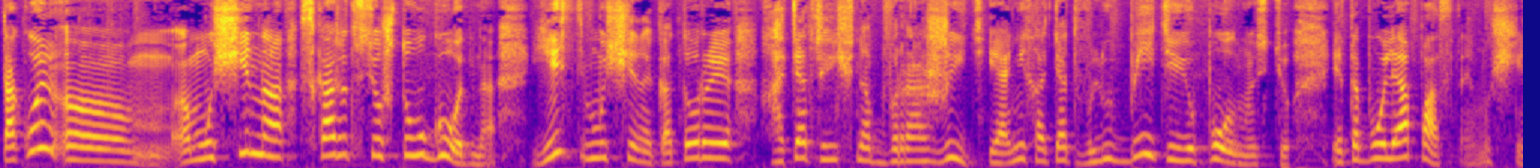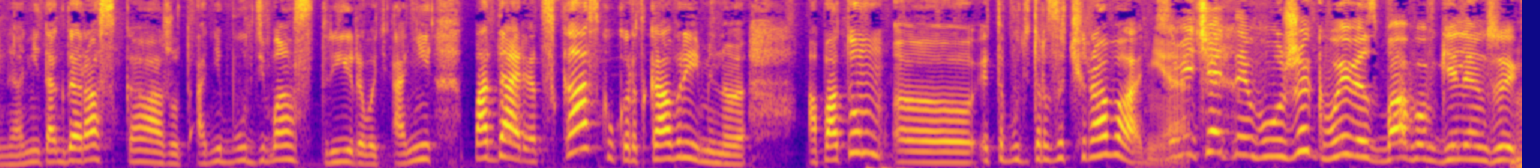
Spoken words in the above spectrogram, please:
Такой э, мужчина скажет все, что угодно. Есть мужчины, которые хотят женщину обворожить, и они хотят влюбить ее полностью. Это более опасные мужчины. Они тогда расскажут, они будут демонстрировать, они подарят сказку кратковременную, а потом э, это будет разочарование. Замечательный мужик вывез бабу в Геленджик.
